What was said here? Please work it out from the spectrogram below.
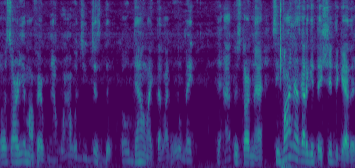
Oh, it's already in my favorite. Now, why would you just go down like that? Like, what would make the app is starting to? See, Binance got to get their shit together.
